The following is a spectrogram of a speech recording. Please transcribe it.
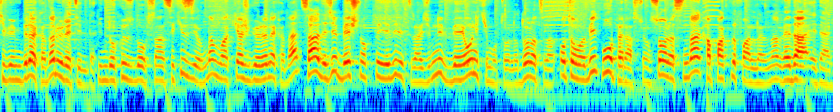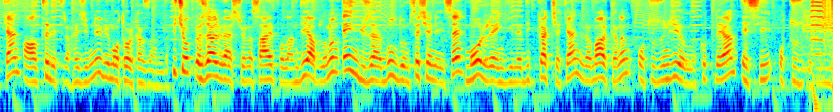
2001'e kadar üretildi. 1998 yılında makyaj görene kadar sadece 5.7 litre hacimli V12 motorla donatılan otomobil bu operasyon sonrasında kapaklı farlarına veda ederken 6 litre hacimli bir motor kazandı. Birçok özel versiyona sahip olan Diablo'nun en güzel bulduğum seçeneği ise mor rengiyle dikkat çeken ve markanın 30. yılını kutlayan SI30'du.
